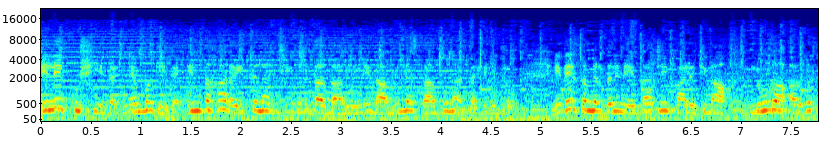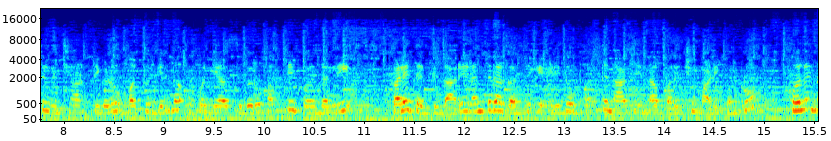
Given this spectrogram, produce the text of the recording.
ಇಲ್ಲಿ ಖುಷಿ ಇದೆ, ನೆಮ್ಮದಿ ಇದೆ. ಇಂತಹ ರೈತನ ಜೀವನದ ದಾರಿಯಲ್ಲಿ ನಾವೆಲ್ಲ ಸಾಗೋಣ ಅಂತ ಹೇಳಿದ್ರು. ಇದೇ ಸಂದರ್ಭದಲ್ಲಿ ನೇತಾಜಿ ಕಾಲೇಜಿನ ನೂರ ಅರವತ್ತು ವಿದ್ಯಾರ್ಥಿಗಳು ಮತ್ತು ಎಲ್ಲ ಉಪನ್ಯಾಸಕರು ಹತ್ತಿ ಹೊಲದಲ್ಲಿ ಕಳೆ ತೆಗೆದಿದ್ದಾರೆ. ನಂತರ ಗದ್ದೆಗೆ ಇಳಿದು ಭತ್ತ ನಾಟಿಯನ್ನ ಪರಿಚಯ ಮಾಡಿಕೊಂಡ್ರು. ಹೊಲದ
